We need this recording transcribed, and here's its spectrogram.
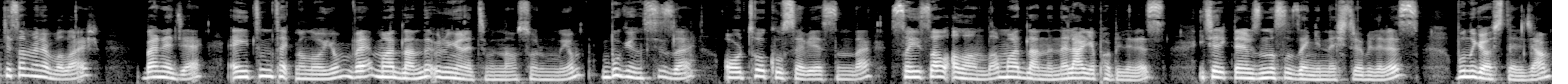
Herkese merhabalar. Ben Ece, eğitim teknoloğuyum ve Madlen'de ürün yönetiminden sorumluyum. Bugün size ortaokul seviyesinde sayısal alanda Madlen'le neler yapabiliriz, içeriklerimizi nasıl zenginleştirebiliriz bunu göstereceğim.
